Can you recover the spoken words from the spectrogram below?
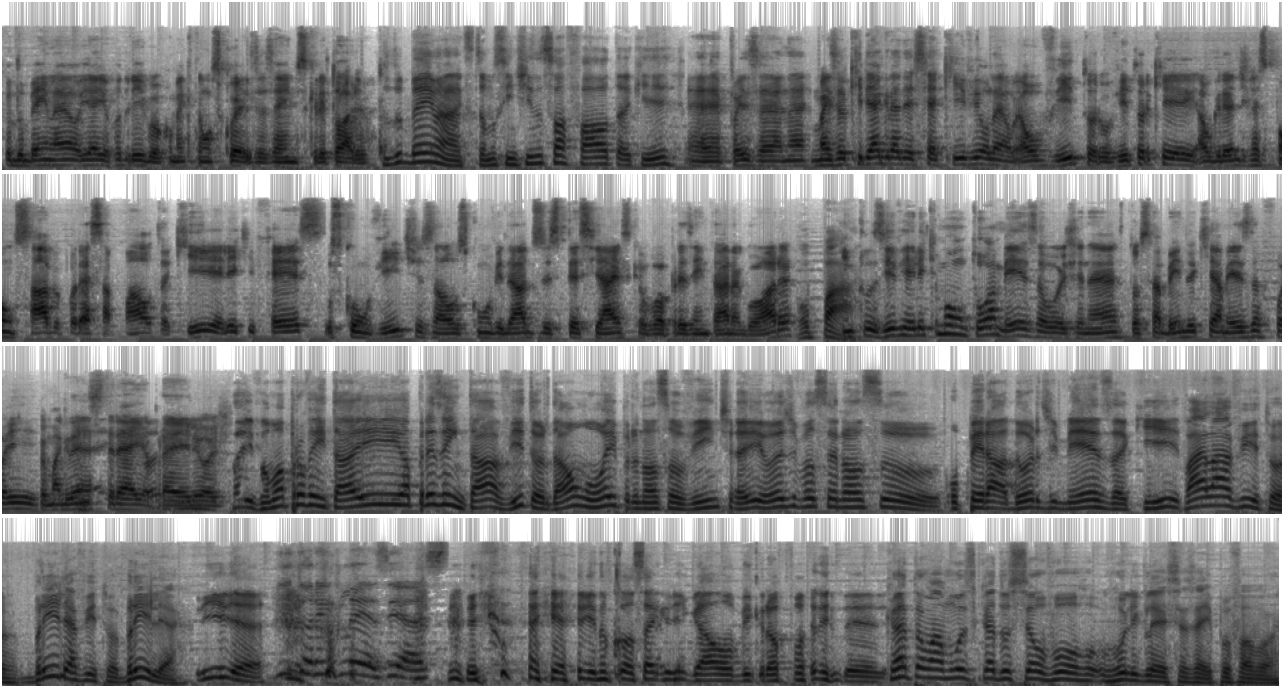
Tudo bem, Léo? E aí, Rodrigo, como é que estão as coisas aí no escritório? Tudo bem, Max. Estamos sentindo sua falta aqui. É, pois é, né? Mas eu queria agradecer aqui, viu, Léo? É o Vitor, o Vitor que é o grande responsável por essa pauta aqui, ele que fez os convites aos convidados especiais que eu vou apresentar agora. Opa! Inclusive, ele que montou a mesa hoje, né? Tô sabendo que a mesa foi, foi uma grande é, estreia para ele hoje. Aí, vamos aproveitar e apresentar. Vitor, dá um oi pro nosso ouvinte aí. Hoje você é nosso operador de mesa aqui. Vai lá, Vitor. Brilha, Vitor, brilha. Brilha. Vitor Iglesias. ele não consegue ligar o microfone dele. Canta uma música do seu vô Julio Iglesias aí, por favor.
